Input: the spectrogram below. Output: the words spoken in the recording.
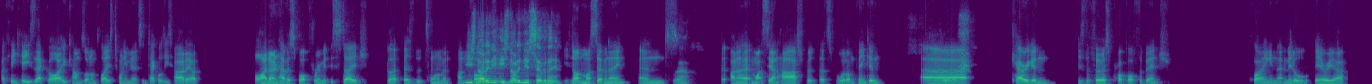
I think he's that guy who comes on and plays 20 minutes and tackles his heart out. I Hmm. don't have a spot for him at this stage, but as the tournament unfolds, he's not in. He's not in your seventeen. he's not in my 17, and Wow. I know that might sound harsh, but that's what I'm thinking. Uh, Carrigan is the first prop off the bench, playing in that middle area.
